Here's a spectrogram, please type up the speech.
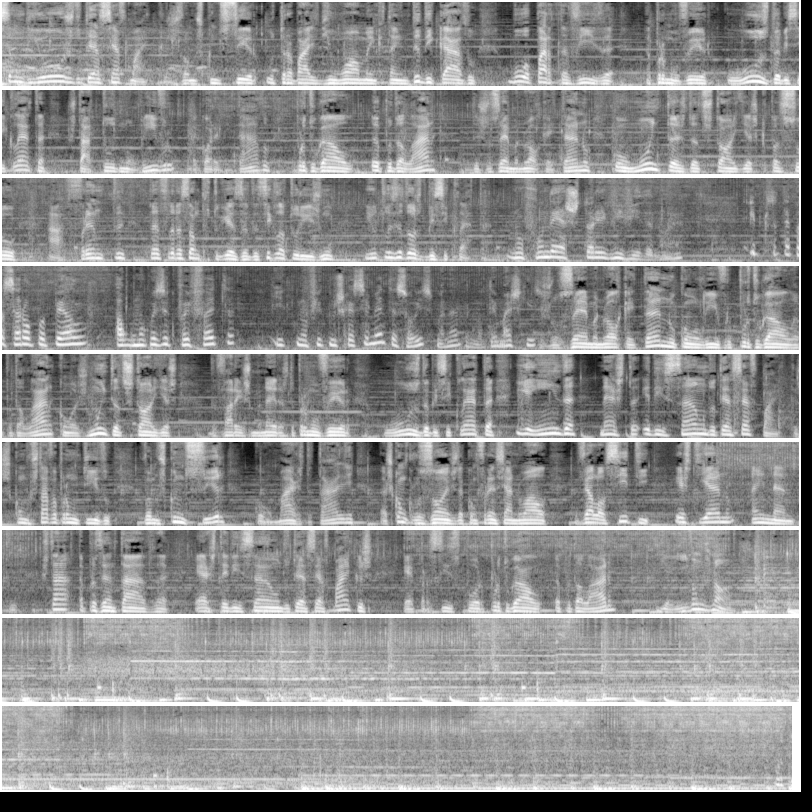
edição de hoje do TSF Bikes, vamos conhecer o trabalho de um homem que tem dedicado boa parte da vida a promover o uso da bicicleta. Está tudo no livro, agora editado, Portugal a Pedalar, de José Manuel Caetano, com muitas das histórias que passou à frente da Federação Portuguesa de Cicloturismo e utilizadores de bicicleta. No fundo é a história vivida, não é? E portanto é passar ao papel alguma coisa que foi feita e que não fique no esquecimento, é só isso, mas nada, não tem mais que isso. José Manuel Caetano, com o livro Portugal a Pedalar, com as muitas histórias de várias maneiras de promover o uso da bicicleta e ainda nesta edição do TSF Bikes. Como estava prometido, vamos conhecer com mais detalhe as conclusões da conferência anual Velocity este ano em Nantes. Está apresentada esta edição do TSF Bikes. É preciso pôr Portugal a pedalar e aí vamos nós.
